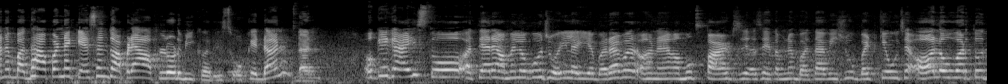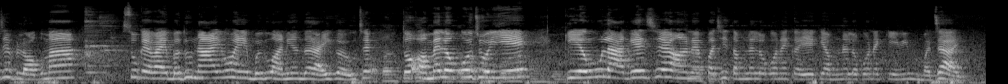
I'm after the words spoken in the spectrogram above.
અને બધા આપણને કહેશે ને તો આપણે આ અપલોડ બી કરીશું. Okay done done okay guys તો અત્યારે અમે લોકો જોઈ લઈએ બરાબર? અને અમુક પાર્ટ જે હશે એ તમને બતાવીશું. બટ કેવું છે ઓલ ઓવર તો જે વ્લોગમાં શું કહેવાય બધું ના આવ્યું હોય એ બધું આની અંદર આવી ગયું છે. તો અમે લોકો જોઈએ કેવું લાગે છે અને પછી તમને લોકોને કહીએ કે અમને લોકોને કેવી મજા આવી.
